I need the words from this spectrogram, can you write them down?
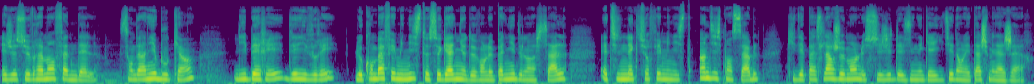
et je suis vraiment fan d'elle. Son dernier bouquin, Libéré, délivré, le combat féministe se gagne devant le panier de linge sale, est une lecture féministe indispensable qui dépasse largement le sujet des inégalités dans les tâches ménagères.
